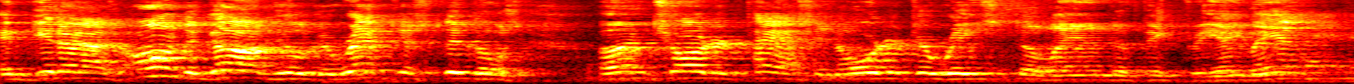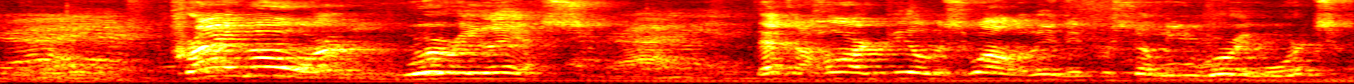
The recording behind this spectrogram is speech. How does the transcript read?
and get our eyes on onto God who will direct us through those uncharted paths in order to reach the land of victory. Amen? Pray more, worry less. That's a hard pill to swallow, isn't it, for some of you worry warts?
